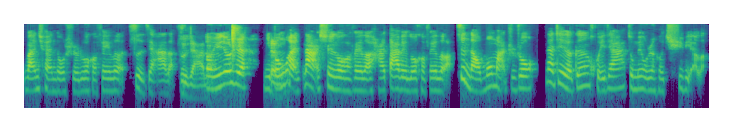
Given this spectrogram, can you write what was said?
完全都是洛克菲勒自家的，自家的，等于就是你甭管纳尔逊洛克菲勒还是大卫洛克菲勒进到 MoMA 之中，那这个跟回家就没有任何区别了。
